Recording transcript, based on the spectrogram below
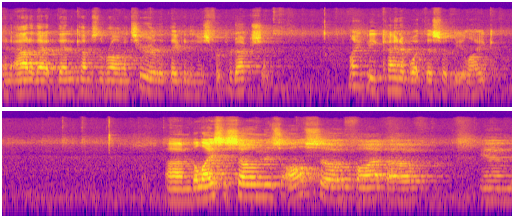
and out of that then comes the raw material that they can use for production. Might be kind of what this would be like. Um, the lysosome is also thought of in,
